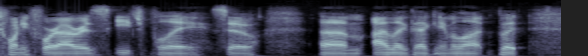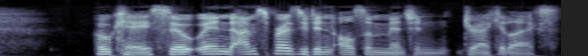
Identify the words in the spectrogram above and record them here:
24 hours each play. So um, I like that game a lot. But okay, so and I'm surprised you didn't also mention Dracula X.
